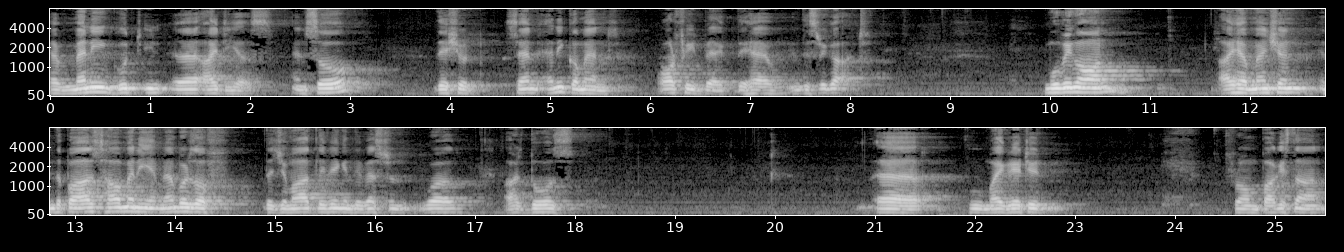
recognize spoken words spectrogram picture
have many good uh, ideas, and so they should send any comment or feedback they have in this regard. Moving on, I have mentioned in the past how many members of the Jamaat living in the Western world are those uh, who migrated from Pakistan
